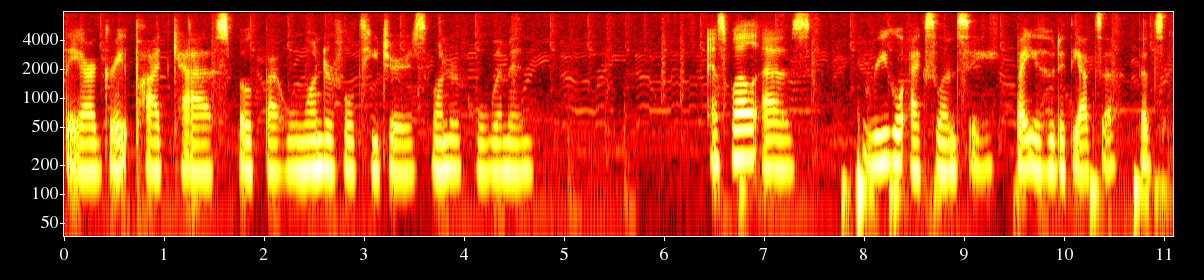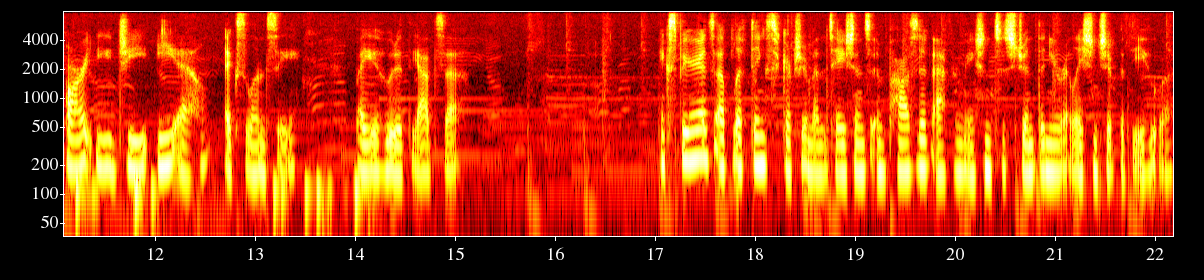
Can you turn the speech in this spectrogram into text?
They are great podcasts, both by wonderful teachers, wonderful women, as well as Regel Excellency by Yehuda Thiatza. That's R E G E L Excellency by Yehuda Thiatza. Experience uplifting scripture meditations and positive affirmations to strengthen your relationship with Yahuwah.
